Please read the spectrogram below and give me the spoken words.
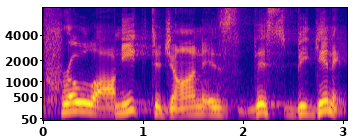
Prologue unique to John is this beginning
